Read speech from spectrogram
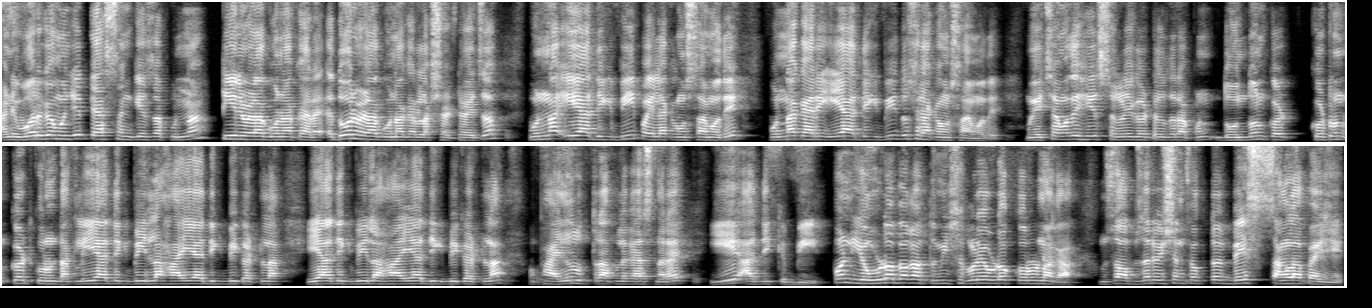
आणि वर्ग म्हणजे त्या संख्येचा पुन्हा तीन वेळा गुणाकार आहे दोन वेळा गुणाकार लक्षात ठेवायचं पुन्हा ए अधिक बी पहिल्या कंसामध्ये पुन्हा काय रे ए अधिक बी दुसऱ्या कंसामध्ये मग याच्यामध्ये हे सगळे घटक जर आपण दोन दोन कट कटून कट करून टाकले ए अधिक बी ला हा ए अधिक बी कटला ए अधिक बी ला हा ए अधिक बी कटला फायनल उत्तर आपलं काय असणार आहे ए अधिक बी पण एवढं एवढं बघा तुम्ही सगळं एवढं करू नका. तुमचं ऑब्झर्वेशन फक्त बेस चांगला पाहिजे.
